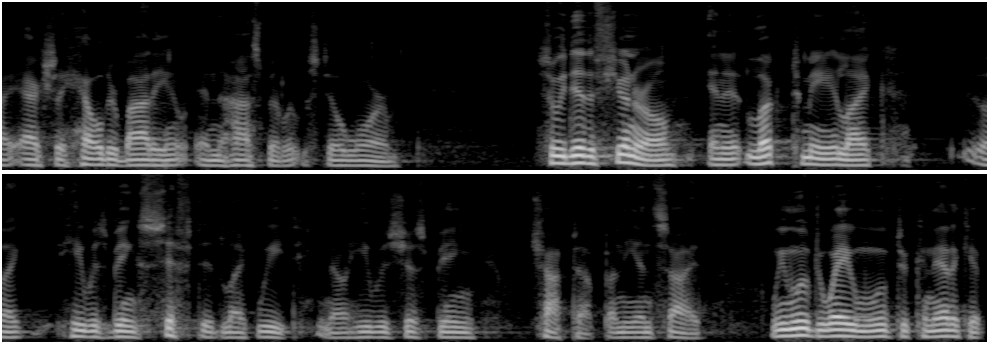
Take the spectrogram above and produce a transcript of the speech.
I actually held her body in the hospital, it was still warm. So we did the funeral, and it looked to me like, like he was being sifted like wheat. You know, he was just being chopped up on the inside. We moved away, we moved to Connecticut.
